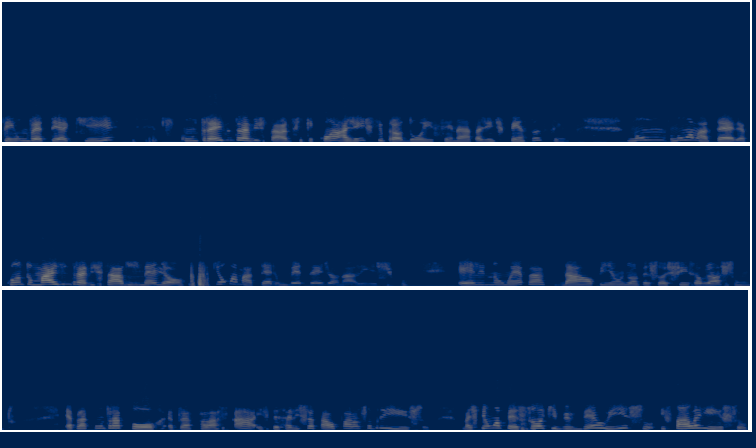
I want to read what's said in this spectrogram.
tenho um VT aqui com três entrevistados, que com a gente que produz, Renata, a gente pensa assim, num, numa matéria, quanto mais entrevistados, melhor. Porque uma matéria, um VT jornalístico, ele não é para dar a opinião de uma pessoa X sobre o assunto. É para contrapor, é para falar, ah, especialista tal fala sobre isso. Mas tem uma pessoa que viveu isso e fala isso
